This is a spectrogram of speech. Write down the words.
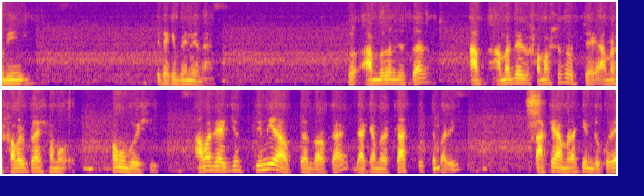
উনি এটাকে মেনে নেন। তো আমি বললাম যে, স্যার আমাদের সমস্যা হচ্ছে, আমরা সবাই প্রায় সম, সমবয়সী। আমাদের একজন সিনিয়র অফিসার দরকার, যাকে আমরা ট্রাস্ট করতে পারি, তাকে আমরা কেন্দ্র করে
